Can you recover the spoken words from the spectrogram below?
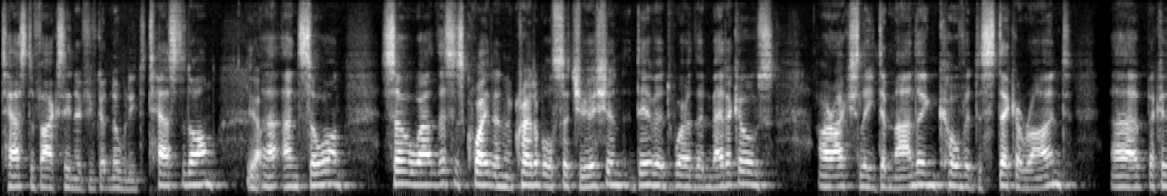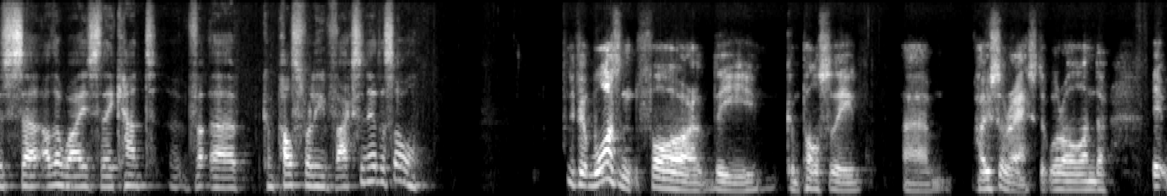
test a vaccine if you've got nobody to test it on yeah. uh, and so on. So, uh, this is quite an incredible situation, David, where the medicos are actually demanding COVID to stick around uh, because uh, otherwise they can't uh, compulsorily vaccinate us all. If it wasn't for the compulsory um, house arrest that we're all under, it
